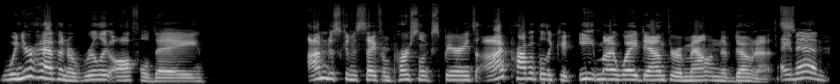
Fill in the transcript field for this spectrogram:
When you're having a really awful day, I'm just going to say from personal experience, I probably could eat my way down through a mountain of donuts. Amen.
